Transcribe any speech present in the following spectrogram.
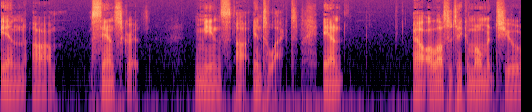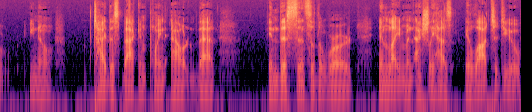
in um, Sanskrit means uh, intellect. And I'll, I'll also take a moment to, you know, tie this back and point out that in this sense of the word, enlightenment actually has a lot to do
